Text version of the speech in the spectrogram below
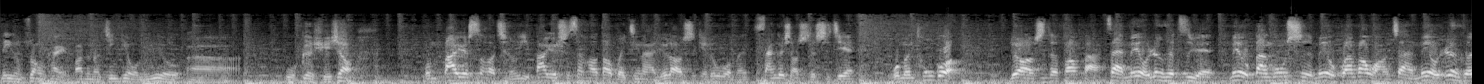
那种状态，发展到今天我们拥有啊五个学校。我们八月四号成立，八月十三号到北京来，刘老师给了我们三个小时的时间，我们通过刘老师的方法，在没有任何资源、没有办公室、没有官方网站、没有任何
